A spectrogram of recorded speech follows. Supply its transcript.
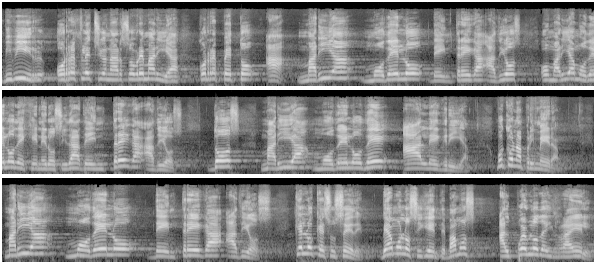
vivir o reflexionar sobre María con respecto a María modelo de entrega a Dios o María modelo de generosidad, de entrega a Dios. Dos, María modelo de alegría. Voy con la primera. María modelo de entrega a Dios. ¿Qué es lo que sucede? Veamos lo siguiente. Vamos al pueblo de Israel.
